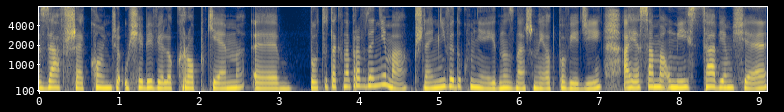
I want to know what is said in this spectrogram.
zawsze kończę u siebie wielokropkiem, e, bo tu tak naprawdę nie ma, przynajmniej według mnie, jednoznacznej odpowiedzi, a ja sama umiejscawiam się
